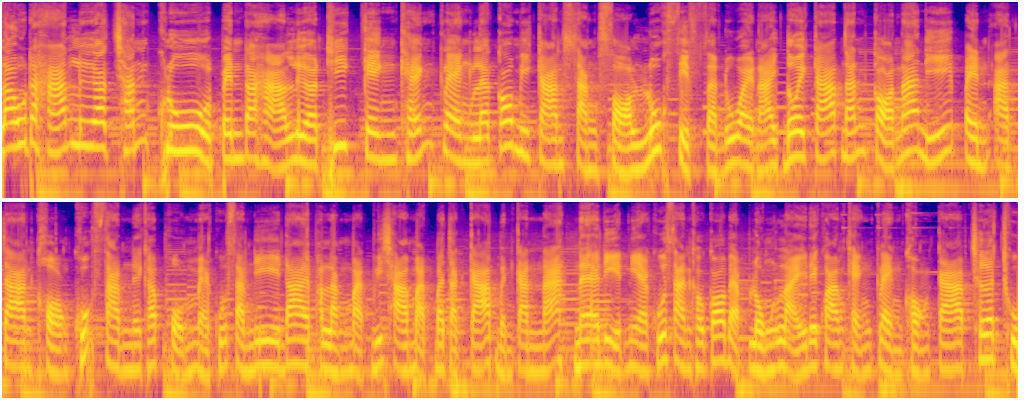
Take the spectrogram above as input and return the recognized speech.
เราทหารเรือชั้นครูเป็นทหารเรือที่เก่งแข็งแกร่ง แล้วก็มีการสั่งสอนลูกศิษย์ซะด้วยนะ โดยกราฟนั้นก่อนหน้านี้เป็นอาจารย์ของคุซันนะครับผมแหมคุซันนี่ได้พลังหมัดวิชาหมัดมาจากกราฟเหมือนกันนะ ในอดีตเนี่ยคุซันเขาก็แบบหลงไหลในความแข็งแกร่งของกราฟเชิดชู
